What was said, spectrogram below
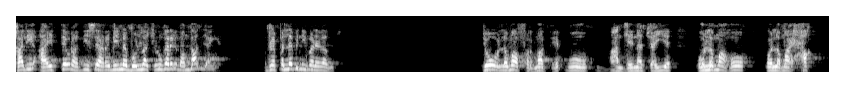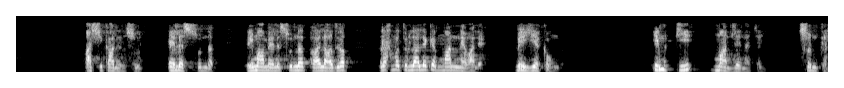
खाली आयतें और हदीस अरबी में बोलना शुरू करेंगे तो हम भाग जाएँगे। अपने पल्ले भी नहीं पड़ेगा कुछ। जो उलमा फरमाते हैं, वो मान लेना चाहिए। उलमा हो, उलमा हक, आशिकान रसूल, अहल सुन्नत, इमाम अहल सुन्नत अहल हज़रत रहमत के मानने वाले मैं ये कहूँगा इनकी मान लेना चाहिए सुनकर।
